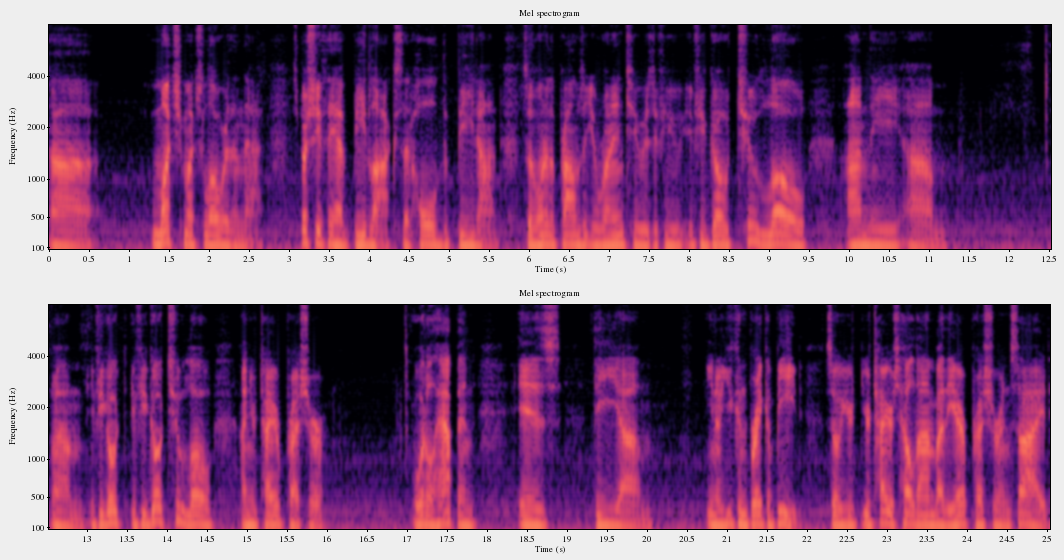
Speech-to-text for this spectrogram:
uh, much, much lower than that, especially if they have bead locks that hold the bead on. So one of the problems that you'll run into is if you if you go too low on the um, um, if you go if you go too low on your tire pressure, what'll happen is the um, you know you can break a bead. So your your tire's held on by the air pressure inside,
